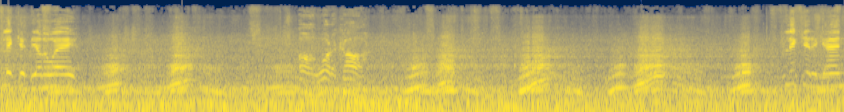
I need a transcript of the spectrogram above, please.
flick it the other way. Oh, what a car. Flick it again.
